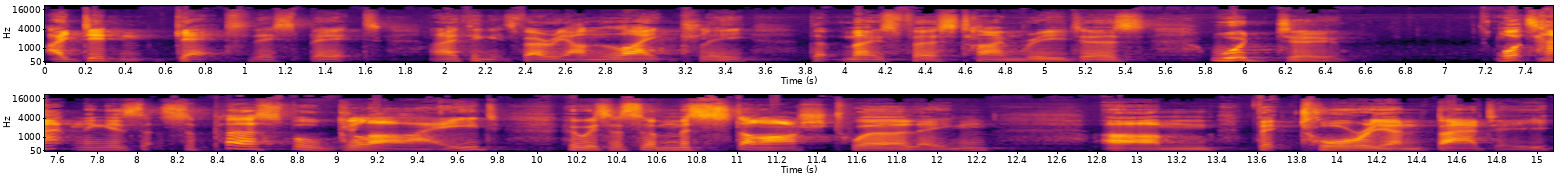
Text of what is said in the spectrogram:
I didn't get this bit. And I think it's very unlikely that most first time readers would do. What's happening is that Sir Percival Glyde, who is a sort of moustache twirling um, Victorian baddie,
